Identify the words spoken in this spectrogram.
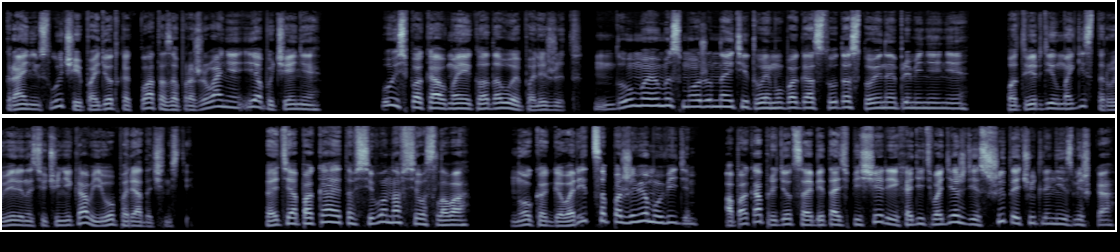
В крайнем случае пойдет как плата за проживание и обучение. Пусть пока в моей кладовой полежит. Думаю, мы сможем найти твоему богатству достойное применение, подтвердил магистр уверенность ученика в его порядочности. Хотя пока это всего-навсего слова. Но, как говорится, поживем увидим. А пока придется обитать в пещере и ходить в одежде, сшитой чуть ли не из мешка.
